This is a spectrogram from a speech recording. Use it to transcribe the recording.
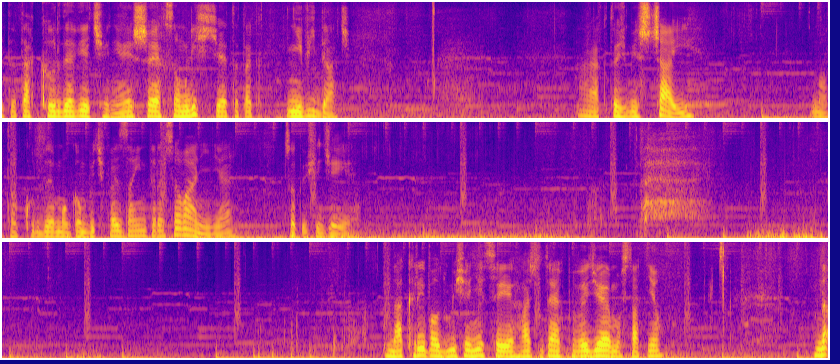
I to tak kurde wiecie, nie? Jeszcze jak są liście, to tak nie widać. A jak ktoś mnie szczai, no to kurde mogą być fest zainteresowani, nie? Co tu się dzieje. Nakrywał mi się nie chce jechać, tak jak powiedziałem ostatnio. No,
